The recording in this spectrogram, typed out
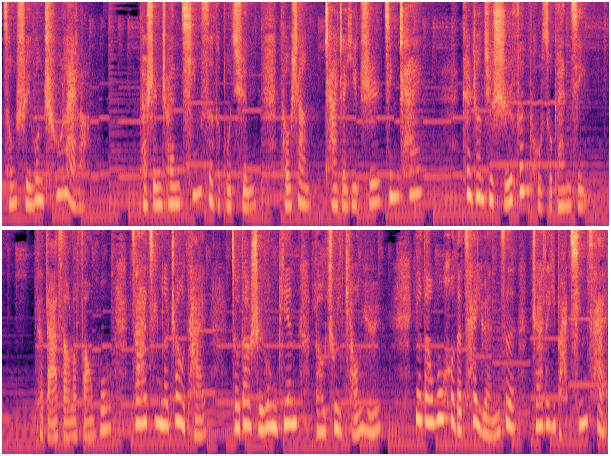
从水瓮出来了。她身穿青色的布裙，头上插着一只金钗，看上去十分朴素干净。她打扫了房屋，擦净了灶台，走到水瓮边捞出一条鱼，又到屋后的菜园子摘了一把青菜，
